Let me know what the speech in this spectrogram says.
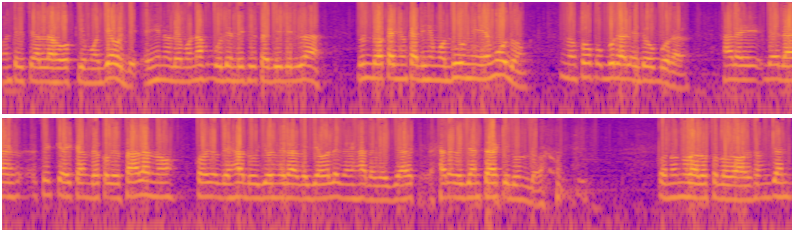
on tigi si allahu hokkimo jawde e hinole mo nafɓude nde fi sabilillah. Ɗum ɗo kañum kadi himo duumi e muɗum. Ɗum fof ko ɓural e dow ɓural. Haray ɓeeɗa sikkay kamɓe koɓe faalano koyoɓe haɗo jomiraɓe jawle ɓen haɗaɓe haɗaɓe jantaki ɗum ɗo. Kono nuraɗo sallallah alih sallam jant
